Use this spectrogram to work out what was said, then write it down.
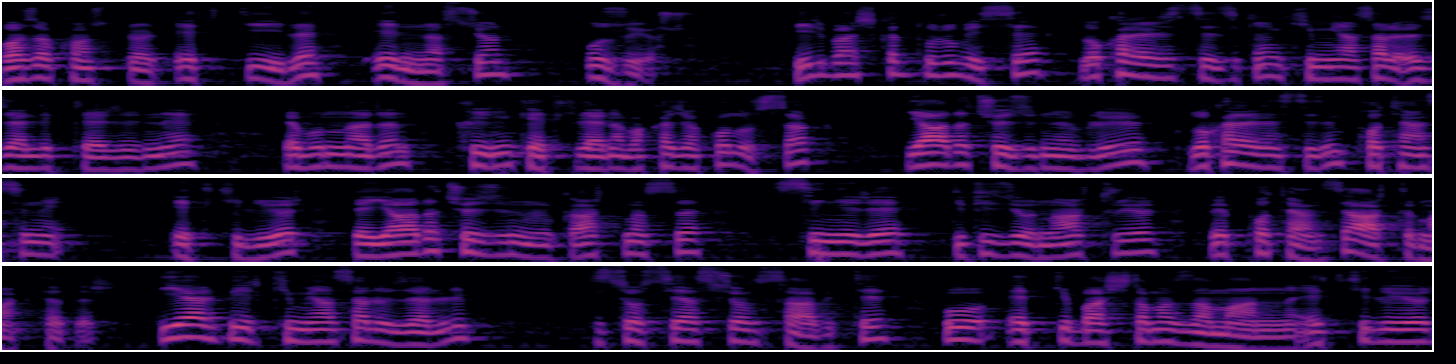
vazokonstrüktör etkiyle eliminasyon uzuyor. Bir başka durum ise lokal anestezikin kimyasal özelliklerine ve bunların klinik etkilerine bakacak olursak yağda çözünürlüğü lokal anestezinin potensini etkiliyor ve yağda çözünürlük artması sinire difüzyonunu artırıyor ve potensi artırmaktadır. Diğer bir kimyasal özellik disosyasyon sabiti. Bu etki başlama zamanını etkiliyor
